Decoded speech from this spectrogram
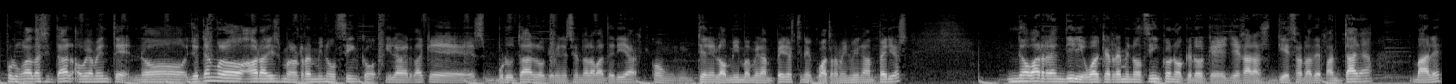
pulgadas y tal, obviamente no... Yo tengo ahora mismo el Redmi Note 5 y la verdad que es brutal lo que viene siendo la batería. Con, tiene los mismos mil amperios, tiene 4000 amperios. No va a rendir igual que el Redmi Note 5, no creo que llegue a las 10 horas de pantalla, ¿vale?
